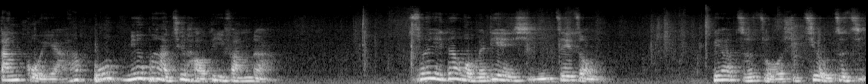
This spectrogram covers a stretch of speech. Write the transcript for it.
当鬼呀，他不没有办法去好地方的。所以让我们练习这种，不要执着，是救自己，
